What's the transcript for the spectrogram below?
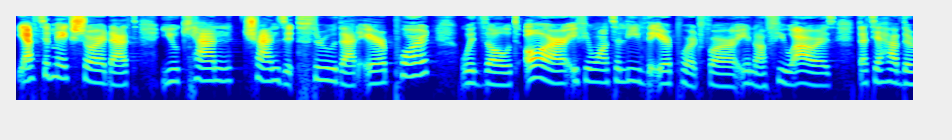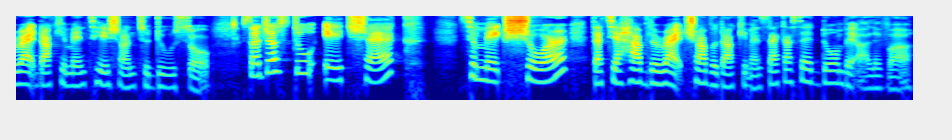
You have to make sure that you can transit through that airport without or if you want to leave the airport for you know a few hours that you have the right documentation to do so. So just do a check to make sure that you have the right travel documents. Like I said, don't be Oliver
